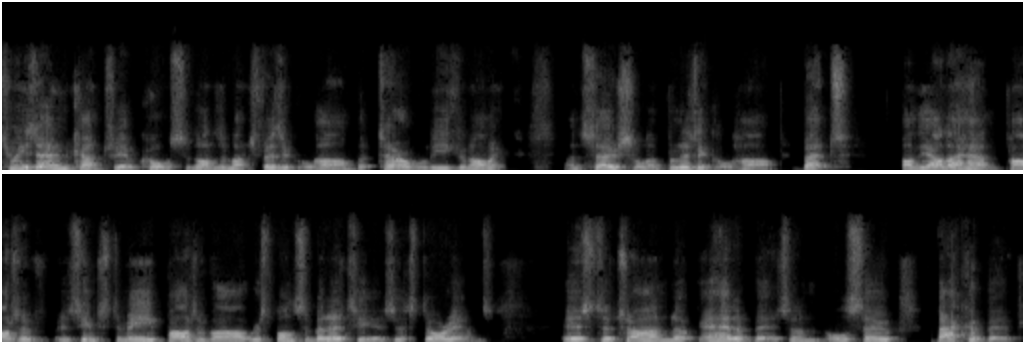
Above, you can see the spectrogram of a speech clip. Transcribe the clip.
to his own country, of course, not as much physical harm, but terrible economic and social and political harm. But on the other hand, part of, it seems to me, part of our responsibility as historians is to try and look ahead a bit and also back a bit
